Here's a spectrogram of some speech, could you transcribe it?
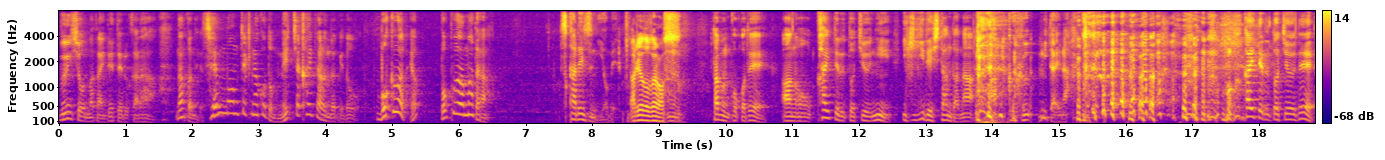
文章の中に出てるからなんかね専門的なこともめっちゃ書いてあるんだけど僕はだよ。僕はまだ疲れずに読める、ありがとうございます、多分ここであの書いてる途中に息切れしたんだなあ工夫みたいな。もう書いてる途中で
